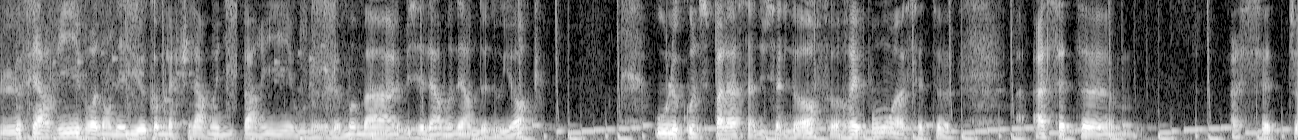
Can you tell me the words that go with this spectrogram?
le faire vivre dans des lieux comme la Philharmonie de Paris ou le, le MoMA, le Musée d'art moderne de New York ou le Kunstpalast à Düsseldorf répond à cette à cette euh, à cette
